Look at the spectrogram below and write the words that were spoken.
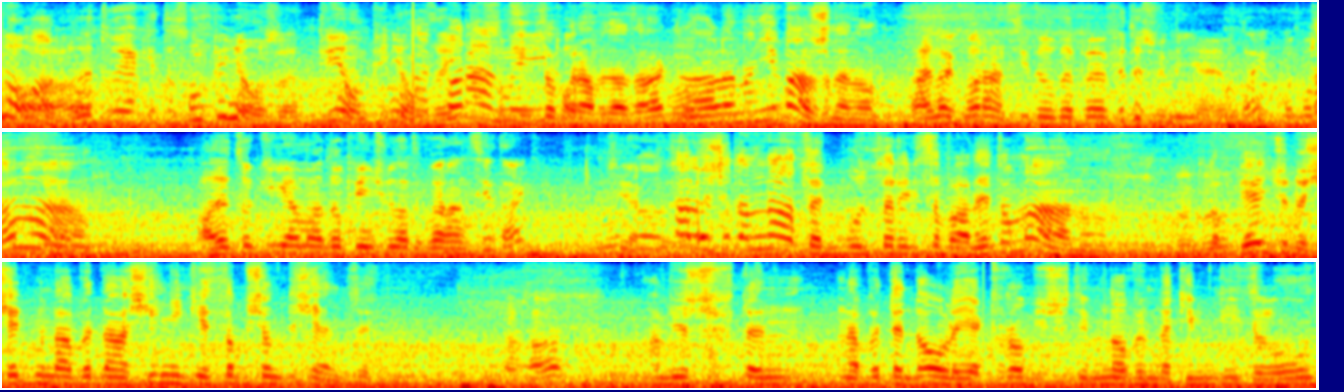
No, ładnie. ale to jakie to są pieniądze? Pienią, pieniądze. Na gwarancji co prawda, tak? No ale no nieważne, no. Ale na gwarancji to DPF-y też wymieniają, tak? No Tak. Ale to Kia ma do 5 lat gwarancję, tak? Czy No zależy tam na co, jak był serwisowany, to ma, no. Do 5, do 7 nawet na silnik jest 150 tysięcy. Aha. Wiesz, w ten, nawet ten olej, jak robisz w tym nowym takim dieslu,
